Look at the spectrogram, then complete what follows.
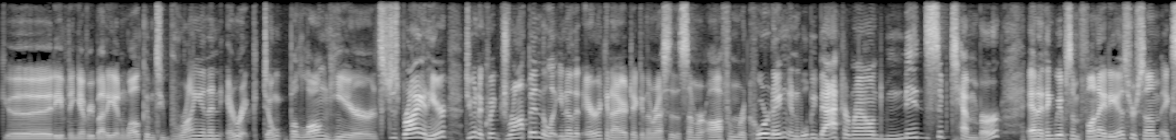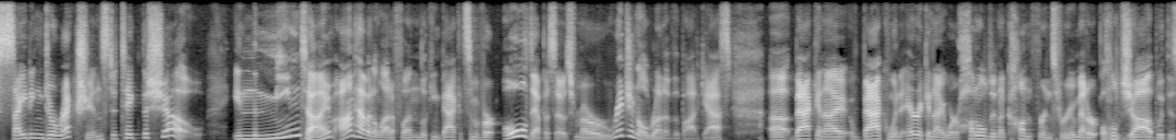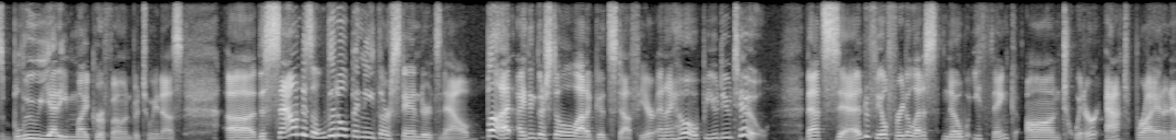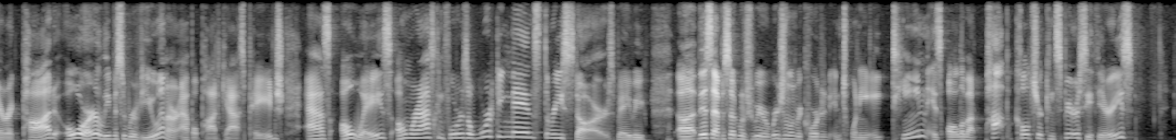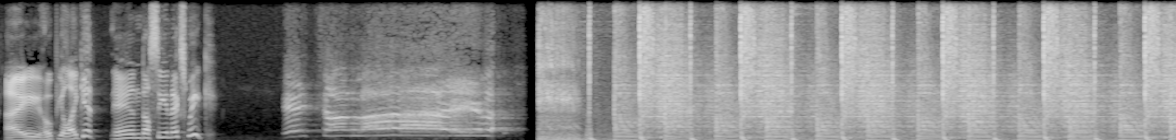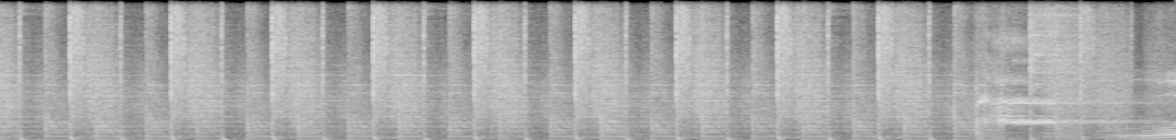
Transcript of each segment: Good evening, everybody, and welcome to Brian and Eric Don't Belong Here. It's just Brian here, doing a quick drop in to let you know that Eric and I are taking the rest of the summer off from recording, and we'll be back around mid September. And I think we have some fun ideas for some exciting directions to take the show. In the meantime, I'm having a lot of fun looking back at some of our old episodes from our original run of the podcast. Uh, back and I, back when Eric and I were huddled in a conference room at our old job with this Blue Yeti microphone between us. Uh, the sound is a little beneath our standards now, but I think there's still a lot of good stuff here, and I hope you do too. That said, feel free to let us know what you think on Twitter at Brian and Eric Pod or leave us a review on our Apple Podcast page. As always, all we're asking for is a working man's three stars, baby. Uh, this episode, which we originally recorded in 2018, is all about pop culture conspiracy theories. I hope you like it, and I'll see you next week. It's alive!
